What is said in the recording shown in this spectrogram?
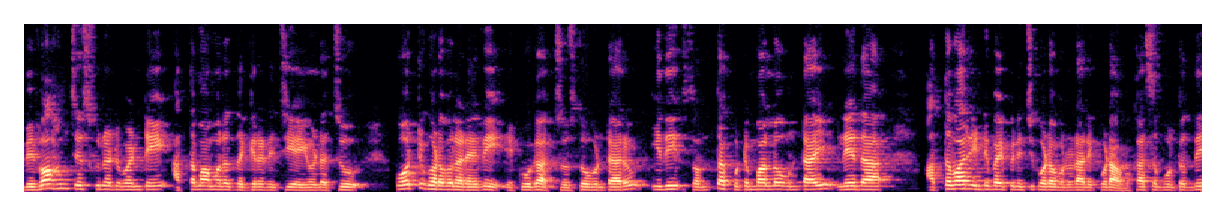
వివాహం చేసుకున్నటువంటి అత్తమామల దగ్గర నుంచి అయి ఉండొచ్చు. కోర్టు గొడవలు అనేవి ఎక్కువగా చూస్తూ ఉంటారు. ఇది సొంత కుటుంబాల్లో ఉంటాయి లేదా అత్తవారి ఇంటి వైపు నుంచి కూడా ఉండడానికి కూడా అవకాశం ఉంటుంది.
